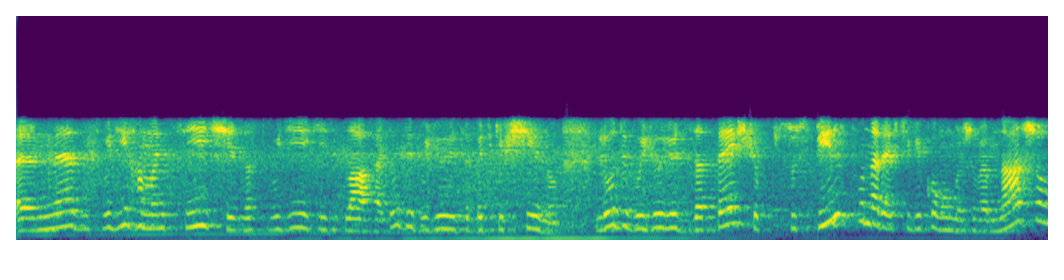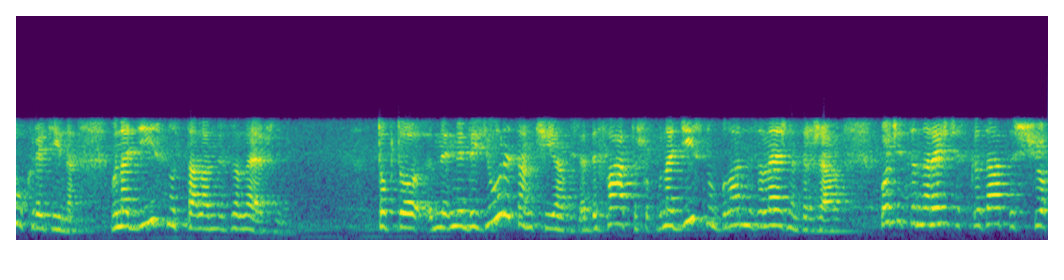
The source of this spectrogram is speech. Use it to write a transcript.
е, не за свої гаманці чи за свої якісь блага. Люди воюють за батьківщину. Люди воюють за те, щоб суспільство, нарешті, в якому ми живемо, наша Україна, вона дійсно стала незалежною. Тобто не, не де юре там чи якось, а де факто, щоб вона дійсно була незалежна держава. Хочеться нарешті сказати, що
